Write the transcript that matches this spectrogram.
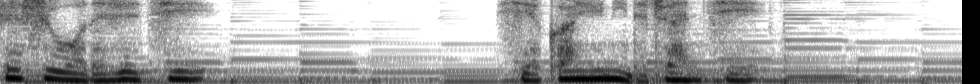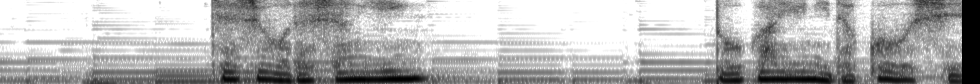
这是我的日记，写关于你的传记。这是我的声音，读关于你的故事。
